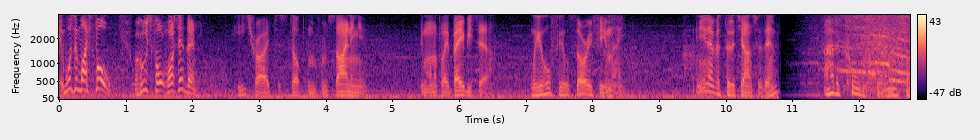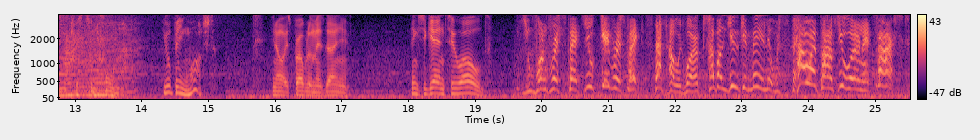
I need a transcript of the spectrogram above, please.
It wasn't my fault. Well, whose fault was it then? He tried to stop them from signing you. Didn't want to play babysitter. We all feel sorry for you, mate. You never stood a chance with him. I had a call this morning from Christian Horner. You're being watched. You know what his problem is, don't you? Thinks you're getting too old. You want respect, you give respect! That's how it works! How about you give me a little respect? How about you earn it first?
